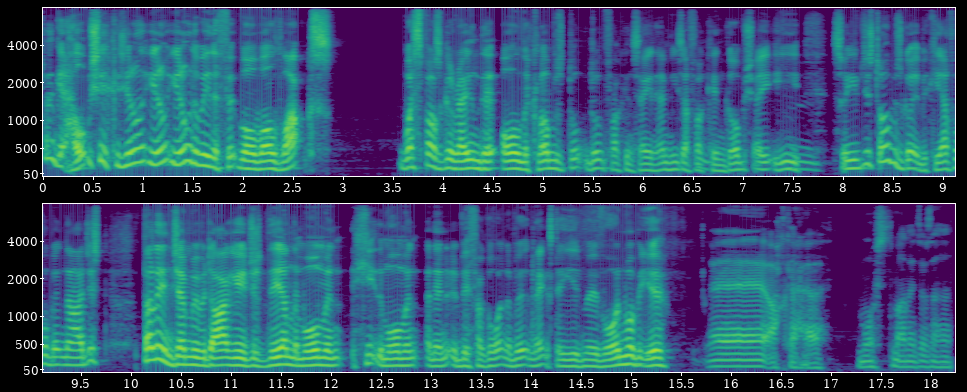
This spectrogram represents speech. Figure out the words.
don't get help shit because you know, you know, you know the way the football world works. Whispers go round that all the clubs. Don't don't fucking sign him. He's a fucking gobshite. He, So you've just always got to be careful. But nah, just Billy and Jim, we would argue just there in the moment, heat the moment, and then it would be forgotten about. The next day you'd move on. What about you? Uh, oh, uh, most managers, uh,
